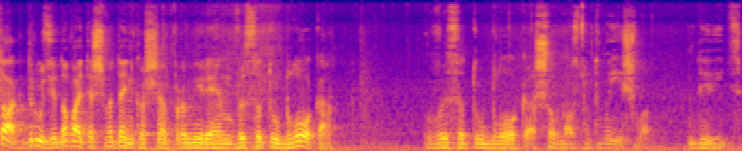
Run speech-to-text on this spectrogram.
Так, друзі, давайте швиденько ще проміряємо висоту блока. Висоту блока. Що в нас тут вийшло? Дивіться.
